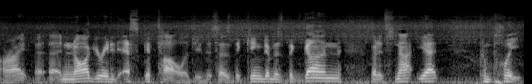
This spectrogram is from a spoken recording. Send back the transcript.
all right? An inaugurated eschatology that says the kingdom has begun, but it's not yet complete.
